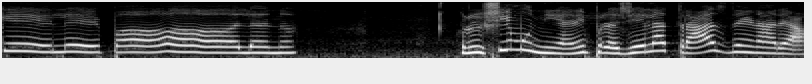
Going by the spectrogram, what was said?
केले पालन. ऋषीमुनी आणि प्रजेला त्रास देणाऱ्या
